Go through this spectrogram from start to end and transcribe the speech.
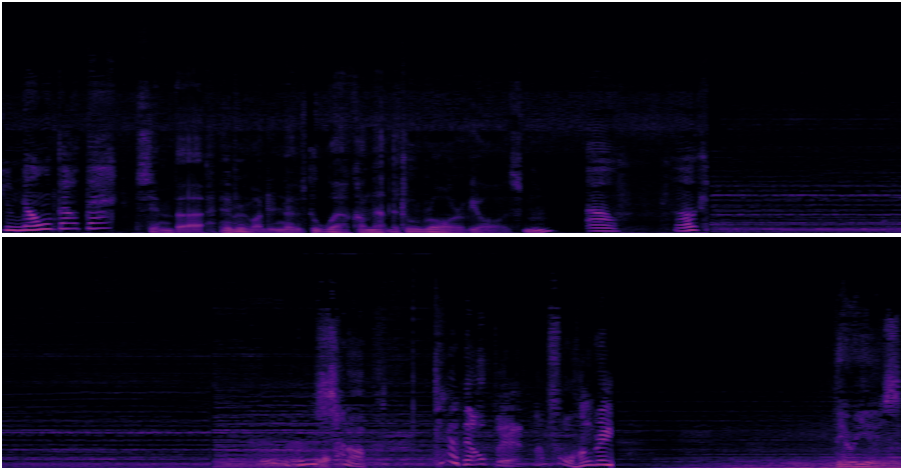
You know about that? Simba, everybody knows to work on that little roar of yours, hmm? Oh, okay. Shut up. Can't help it. I'm so hungry. There he is.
